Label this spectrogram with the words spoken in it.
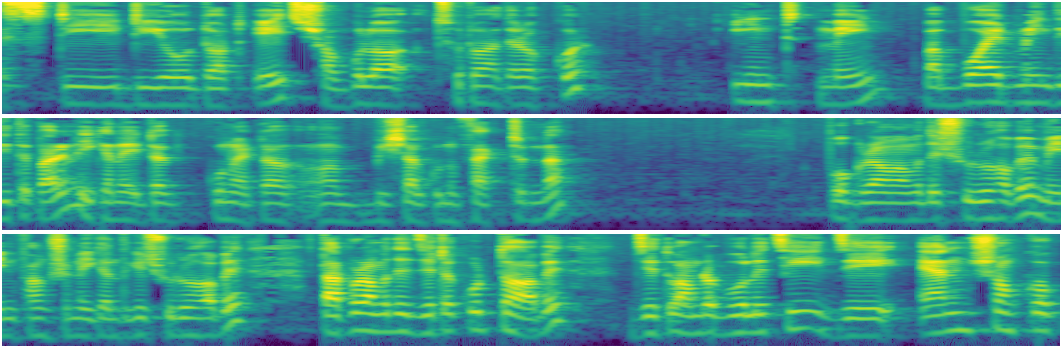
stdio dot H সবগুলো ছোট হাতের অক্ষর ইন্ট মেইন বা বয়েড মেইন দিতে পারেন। এখানে এটা কোনো একটা বিশাল কোনো ফ্যাক্টর না। প্রোগ্রাম আমাদের শুরু হবে মেইন ফাংশন এখান থেকে শুরু হবে। তারপর আমাদের যেটা করতে হবে, যেহেতু আমরা বলেছি যে এন সংখ্যক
